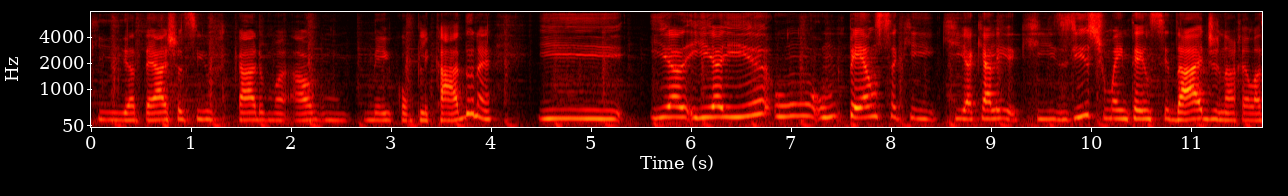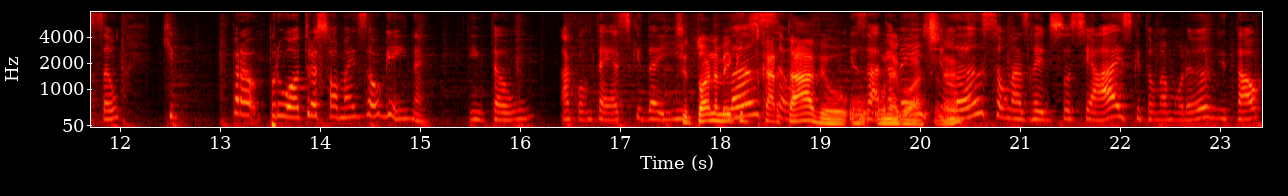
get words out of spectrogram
que até acho assim o ficar uma, algo meio complicado, né? E, e, e aí um, um pensa que, que, aquela, que existe uma intensidade na relação que para o outro é só mais alguém, né? Então acontece que daí. Se torna meio que lançam- descartável o- o Exatamente, negócio, né? lançam nas redes sociais que estão namorando e tal.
